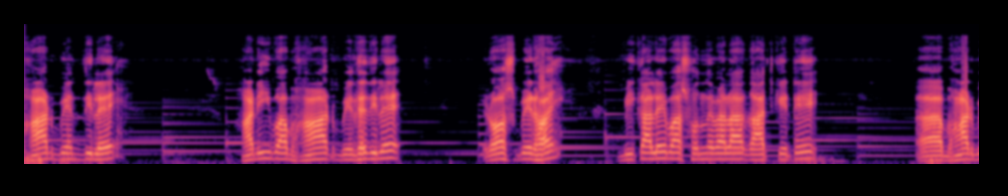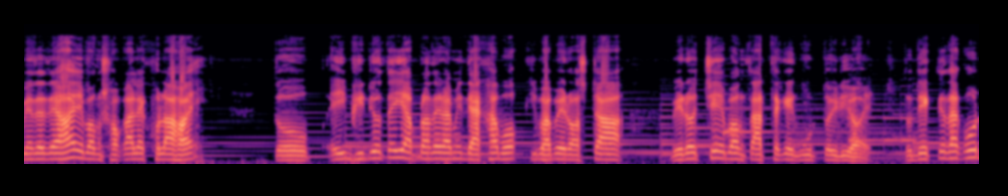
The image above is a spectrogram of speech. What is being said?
ভাঁড় বেঁধ দিলে, হাঁড়ি বা ভাঁড় বেঁধে দিলে রস বের হয়। বিকালে বা সন্ধেবেলা গাছ কেটে ভাঁড় বেঁধে দেওয়া হয় এবং সকালে খোলা হয়। তো এই ভিডিওতেই আপনাদের আমি দেখাবো কীভাবে রসটা বেরোচ্ছে এবং তার থেকে গুড় তৈরি হয়। তো দেখতে থাকুন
